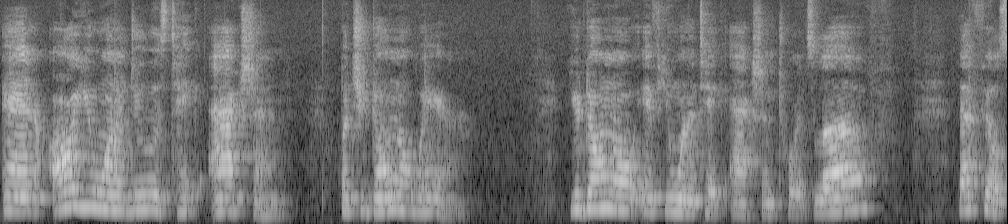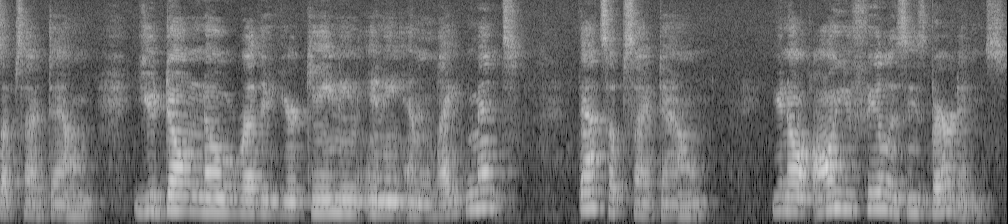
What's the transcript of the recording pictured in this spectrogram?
And all you want to do is take action, but you don't know where. You don't know if you want to take action towards love. That feels upside down. You don't know whether you're gaining any enlightenment. That's upside down. You know, all you feel is these burdens.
